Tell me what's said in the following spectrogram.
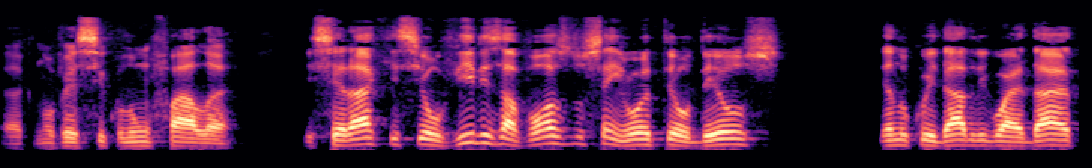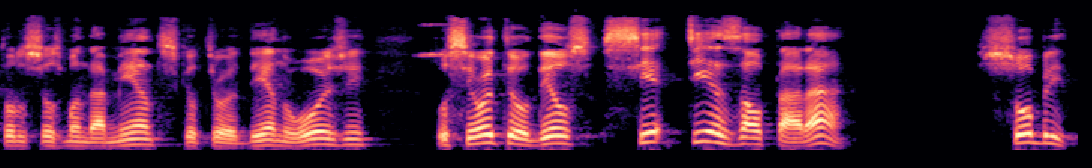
Eh, no versículo 1 fala: E será que se ouvires a voz do Senhor teu Deus tendo cuidado de guardar todos os seus mandamentos que eu te ordeno hoje, o Senhor teu Deus se, te exaltará sobre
